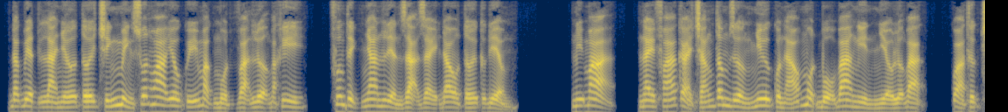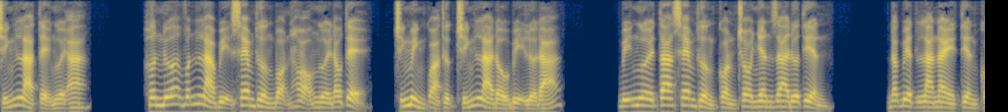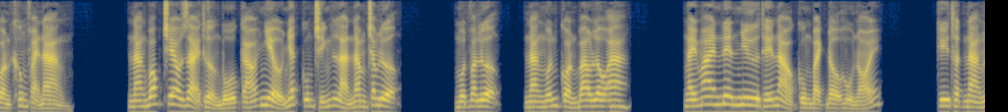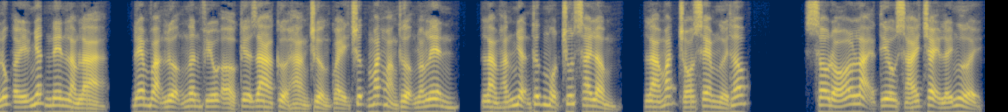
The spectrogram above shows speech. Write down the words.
Đặc biệt là nhớ tới chính mình suốt hoa yêu quý mặc một vạn lượng bạc khi, phương tịch nhan liền dạ dày đau tới cực điểm. Nị mạ, này phá cải trắng tâm dường như quần áo một bộ ba nghìn nhiều lượng bạc, quả thực chính là tể người A. Hơn nữa vẫn là bị xem thường bọn họ người đau tể, chính mình quả thực chính là đầu bị lừa đá. Bị người ta xem thường còn cho nhân ra đưa tiền. Đặc biệt là này tiền còn không phải nàng. Nàng bóc treo giải thưởng bố cáo nhiều nhất cũng chính là 500 lượng. Một vạn lượng, nàng muốn còn bao lâu a? Ngày mai nên như thế nào cùng bạch đậu hủ nói. Kỳ thật nàng lúc ấy nhất nên làm là, đem vạn lượng ngân phiếu ở kia ra cửa hàng trưởng quầy trước mắt hoàng thượng nhoáng lên, làm hắn nhận thức một chút sai lầm, là mắt chó xem người thấp. Sau đó lại tiêu sái chạy lấy người.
